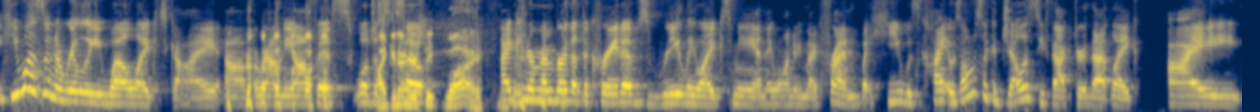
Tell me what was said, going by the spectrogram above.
he wasn't a really well liked guy um, around the office. Well, just I can so understand why. I can remember that the creatives really liked me and they wanted to be my friend, but he was kind. It was almost like a jealousy factor that like I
